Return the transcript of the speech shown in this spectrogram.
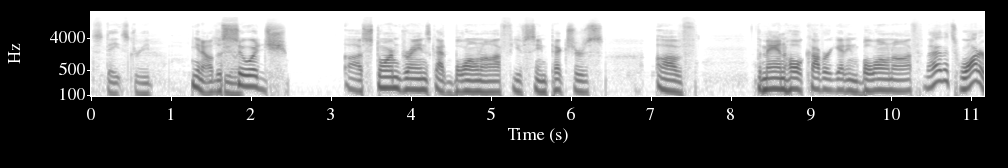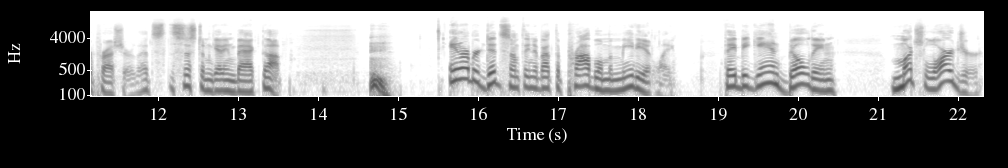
State Street. You know, the sewage uh, storm drains got blown off. You've seen pictures of the manhole cover getting blown off. That, that's water pressure. That's the system getting backed up. Ann Arbor did something about the problem immediately. They began building much larger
